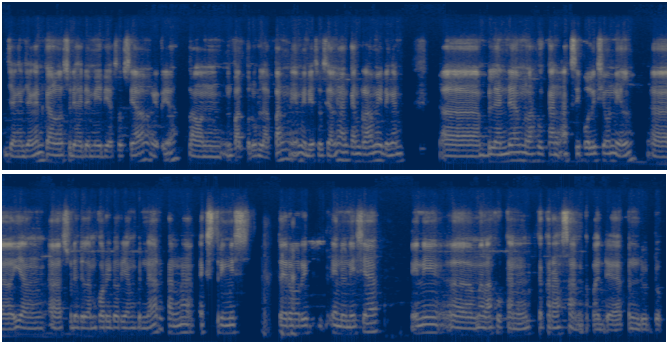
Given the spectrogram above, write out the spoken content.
jangan-jangan kalau sudah ada media sosial gitu ya tahun 48 ya media sosialnya akan ramai dengan uh, Belanda melakukan aksi polisionil uh, yang uh, sudah dalam koridor yang benar karena ekstremis teroris Indonesia ini uh, melakukan kekerasan kepada penduduk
